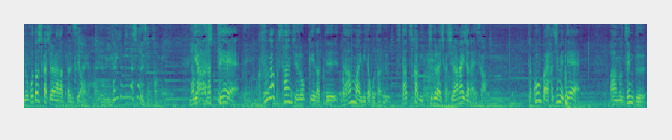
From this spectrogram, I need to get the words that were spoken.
のことしか知らなかったんですよ。はいはい。でも意外とみんなそうですよ多分。いやだって富岳36景だって何枚見たことある？2つか3つぐらいしか知らないじゃないですか。うんで今回初めてあの全部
